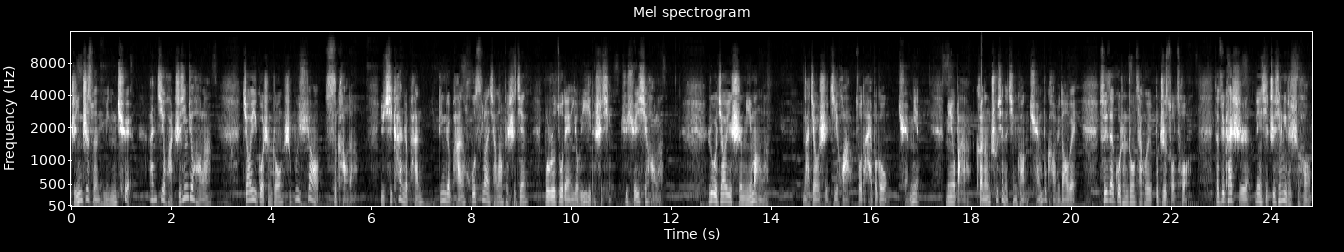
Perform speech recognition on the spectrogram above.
止盈止损明确，按计划执行就好了。交易过程中是不需要思考的，与其看着盘。盯着盘胡思乱想浪费时间，不如做点有意义的事情去学习好了。如果交易时迷茫了，那就是计划做的还不够全面，没有把可能出现的情况全部考虑到位，所以在过程中才会不知所措。在最开始练习执行力的时候，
